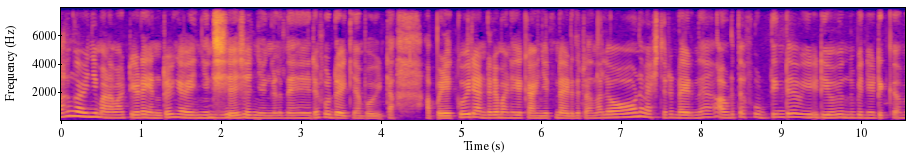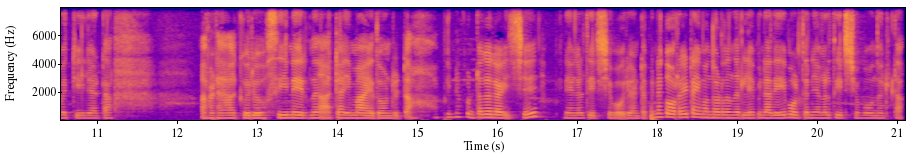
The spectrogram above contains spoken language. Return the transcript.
നിൽക്കാഹും കഴിഞ്ഞ് മണവാട്ടിയുടെ എൻട്രിയും കഴിഞ്ഞതിന് ശേഷം ഞങ്ങൾ നേരെ ഫുഡ് കഴിക്കാൻ പോയിട്ടാ. അപ്പോഴേക്കും ഒരു രണ്ടര മണിയൊക്കെ കഴിഞ്ഞിട്ടുണ്ടായിരുന്നു കേട്ടോ നല്ലോണം വിശന്നിട്ടുണ്ടായിരുന്നു. അവിടുത്തെ ഫുഡിന്റെ വീഡിയോ ഒന്നും പിന്നെ എടുക്കാൻ പറ്റിയില്ല കേട്ടോ അവിടെ ആകെ ഒരു സീനായിരുന്നു ആ ടൈം ആയതുകൊണ്ട് കേട്ടോ പിന്നെ ഫുഡൊക്കെ കഴിച്ച് ഞങ്ങൾ തിരിച്ചു പോരുകയാണ് കേട്ടോ. പിന്നെ കുറേ ടൈം ഒന്നും അവിടെ നിന്നിട്ടില്ലേ. പിന്നെ അതേപോലെ തന്നെ ഞങ്ങൾ തിരിച്ചു പോകുന്നുണ്ട് കേട്ടോ.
